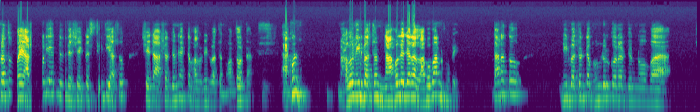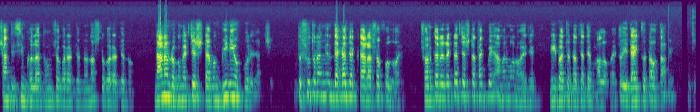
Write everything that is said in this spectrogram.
আমরা তো ভাই আশা করি দেশে একটা স্থিতি আসুক সেটা আসার জন্য একটা ভালো নির্বাচন হওয়ার দরকার। এখন ভালো নির্বাচন না হলে যারা লাভবান হবে তারা তো নির্বাচনটা ভণ্ডুল করার জন্য বা শান্তি শৃঙ্খলা ধ্বংস করার জন্য নষ্ট করার জন্য নানান রকমের চেষ্টা এবং বিনিয়োগ করে যাচ্ছে। তো সুতরাং দেখা যাক কারা সফল হয়। সরকারের একটা চেষ্টা থাকবে আমার মনে হয় যে নির্বাচনটা যাতে ভালো হয়। তো এই দায়িত্বটাও তাদের। জি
